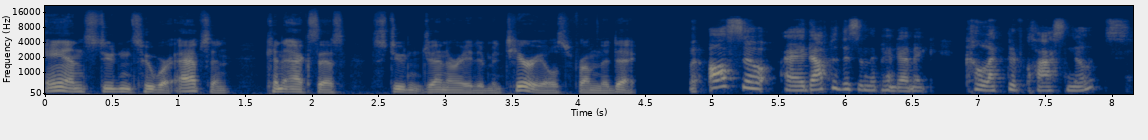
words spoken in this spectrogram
and students who were absent can access student generated materials from the day. But also, I adopted this in the pandemic collective class notes.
